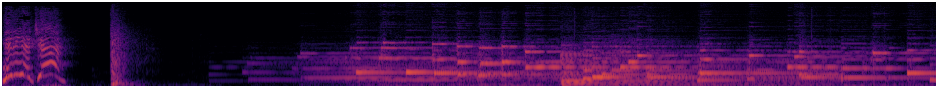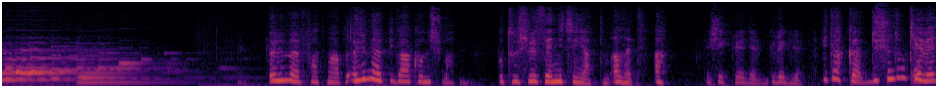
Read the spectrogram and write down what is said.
Nereye Cem? Öp Fatma abla ölümü öp bir daha konuşma. Bu turşuyu senin için yaptım al hadi. Al. Teşekkür ederim. Güle güle. Bir dakika düşündüm ki Evet.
